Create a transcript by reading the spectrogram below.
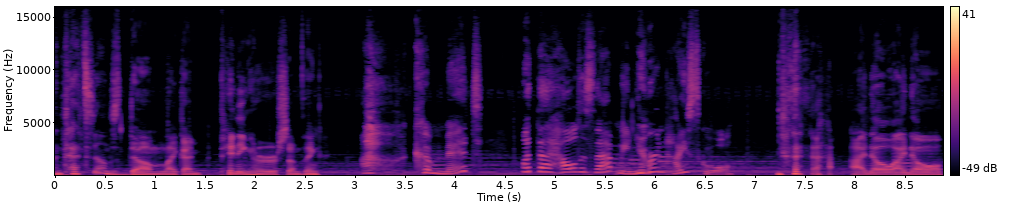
that sounds dumb, like I'm pinning her or something. Commit? What the hell does that mean? You're in high school. I know, I know.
